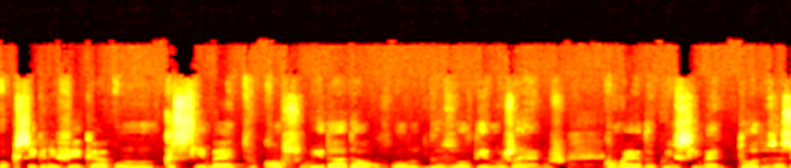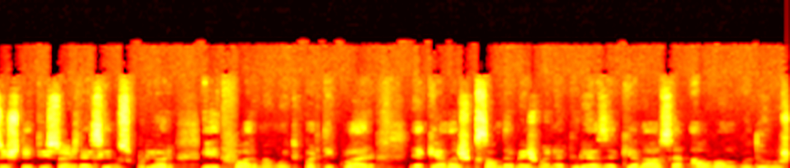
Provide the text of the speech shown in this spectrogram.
o que significa um crescimento consolidado ao longo dos últimos anos, como é do conhecimento de todas as instituições de ensino superior e de forma muito particular aquelas que são da mesma natureza que a nossa, ao longo dos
